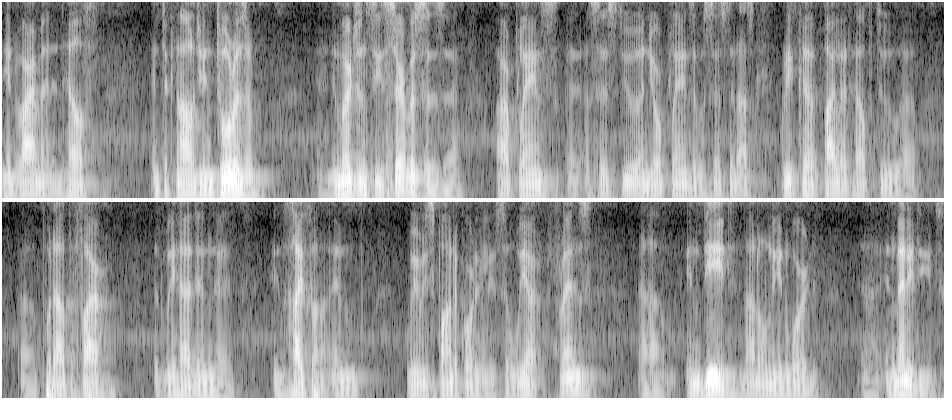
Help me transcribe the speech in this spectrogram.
the environment and health and technology and tourism and emergency services. Uh, our planes uh, assist you and your planes have assisted us. Greek uh, pilot helped to uh, put out the fire that we had in, in Haifa and we respond accordingly. So we are friends um, indeed, not only in word, in many deeds.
